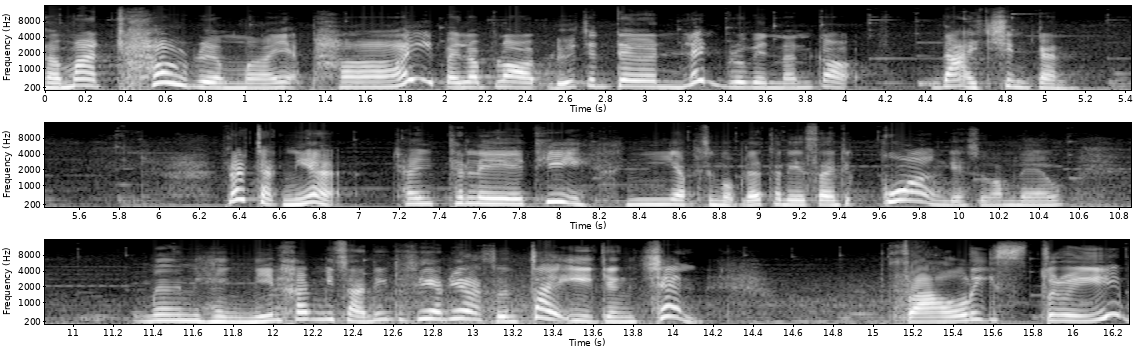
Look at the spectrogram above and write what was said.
สามารถเช่าเรือไม้พายไปรอบๆ หรือจะเดินเล่นบริเวณนั้นก็ได้เช่นกัน นอกจากเนี้ยชายทะเลที่เงียบสงบและทะเลทรายที่กว้างใหญ่สวยงามแล้ว เมืองแห่งนี้นะครับมีสถานที่ท่องเที่ยวที่น่าสนใจอีกอย่างเช่น Valley Stream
